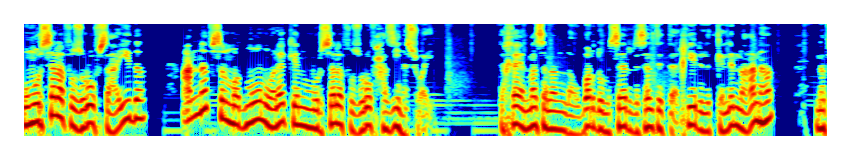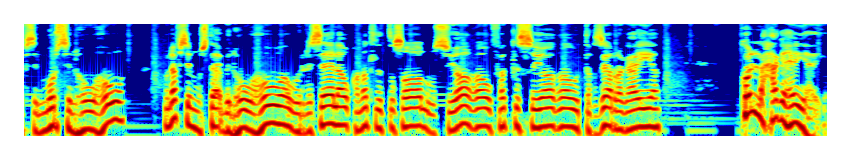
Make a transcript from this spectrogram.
ومرسلة في ظروف سعيدة عن نفس المضمون ولكن مرسلة في ظروف حزينة شوية. تخيل مثلا لو برضه مثال رسالة التأخير اللي اتكلمنا عنها نفس المرسل هو هو ونفس المستقبل هو هو والرسالة وقناة الاتصال والصياغة وفك الصياغة والتغذية الرجعية كل حاجة هي هي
